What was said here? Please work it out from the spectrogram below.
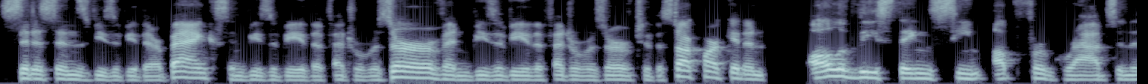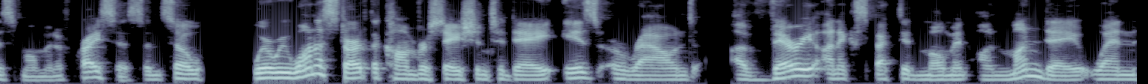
citizens vis-a-vis their banks and vis-a-vis the Federal Reserve and vis-a-vis the Federal Reserve to the stock market and all of these things seem up for grabs in this moment of crisis. And so where we want to start the conversation today is around a very unexpected moment on Monday when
